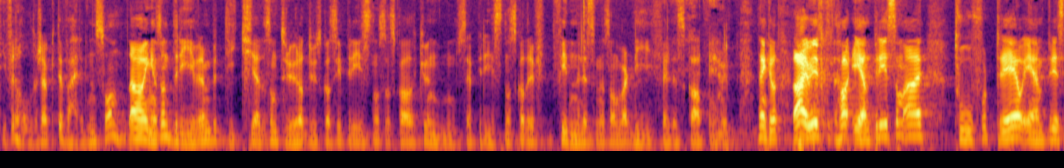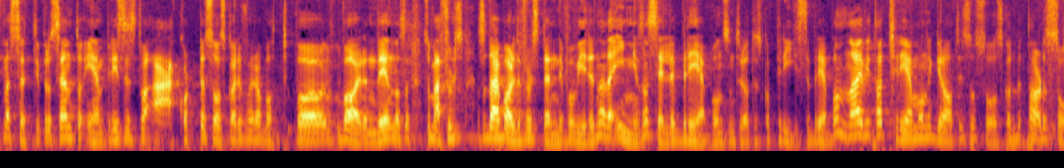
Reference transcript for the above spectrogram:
De forholder seg jo ikke til verden sånn. Det er jo ingen som driver en butikkjede som tror at du skal si prisen, og så skal kunden se prisen, og så skal dere finne liksom en sånn verdifellesskap. Jeg tenker at Nei, vi har én pris som er to for tre, og én pris som er 70% og én pris hvis du har æ-kortet, så skal du få rabatt på varen din. Altså, full, altså, det er bare det fullstendig forvirrende. Det er ingen som selger bredbånd som tror at du skal prise bredbånd. Nei, vi tar tre måneder gratis, og så skal du betale så.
